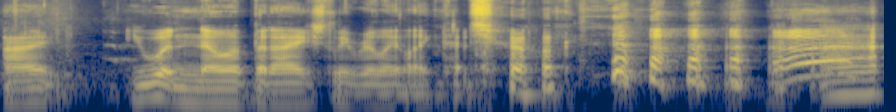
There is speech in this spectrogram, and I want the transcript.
I you wouldn't know it, but I actually really like that joke. I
